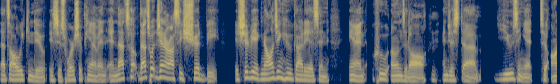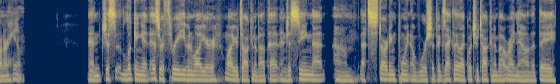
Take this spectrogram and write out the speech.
That's all we can do is just worship Him, and and that's how that's what generosity should be. It should be acknowledging who God is and and who owns it all, hmm. and just um, using it to honor Him and just looking at Ezra three, even while you're while you're talking about that, and just seeing that um, that starting point of worship, exactly like what you're talking about right now, that they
